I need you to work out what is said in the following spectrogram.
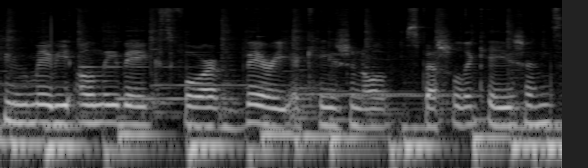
who maybe only bakes for very occasional special occasions,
